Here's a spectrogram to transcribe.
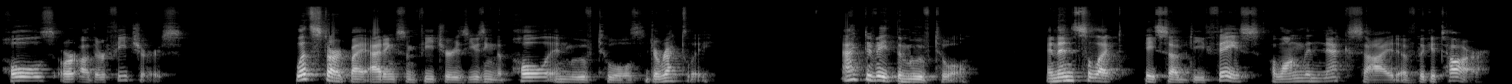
holes, or other features? Let's start by adding some features using the pull and move tools directly. Activate the move tool, and then select a sub-D face along the neck side of the guitar.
